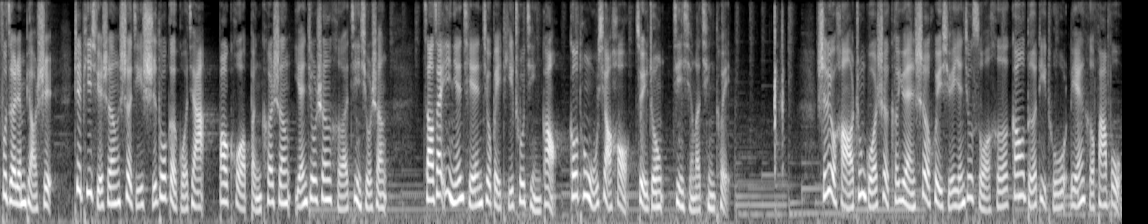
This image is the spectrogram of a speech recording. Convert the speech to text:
负责人表示，这批学生涉及十多个国家，包括本科生、研究生和进修生。早在一年前就被提出警告，沟通无效后，最终进行了清退。十六号，中国社科院社会学研究所和高德地图联合发布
